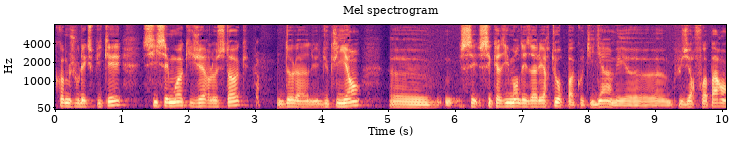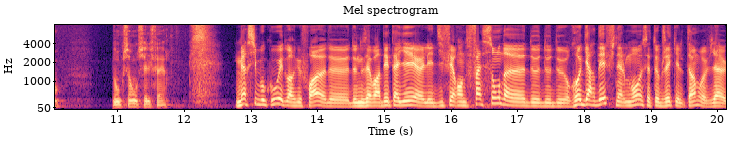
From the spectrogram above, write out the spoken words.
comme je vous l'expliquais, si c'est moi qui gère le stock de la, du, client, euh, c'est quasiment des allers-retours, pas quotidiens, mais euh, plusieurs fois par an. Donc ça, on sait le faire. Merci beaucoup, Édouard Guffroy, de, nous avoir détaillé euh, les différentes façons de, regarder finalement cet objet qui est le timbre via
